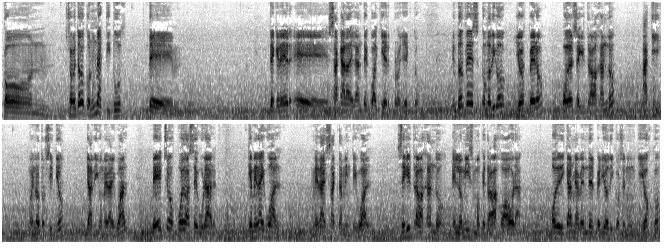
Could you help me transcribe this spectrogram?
con sobre todo con una actitud de... de querer eh, sacar adelante cualquier proyecto. Entonces, como digo, yo espero poder seguir trabajando aquí o en otro sitio ya digo, me da igual. De hecho, os puedo asegurar que me da igual, me da exactamente igual. Seguir trabajando en lo mismo que trabajo ahora o dedicarme a vender periódicos en un kiosco,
